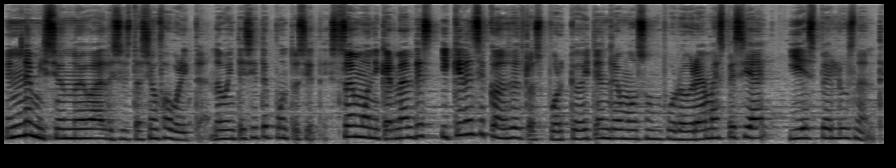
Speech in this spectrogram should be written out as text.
en una emisión nueva de su estación favorita, 97.7. Soy Mónica Hernández y quédense con nosotros porque hoy tendremos un programa especial y espeluznante.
